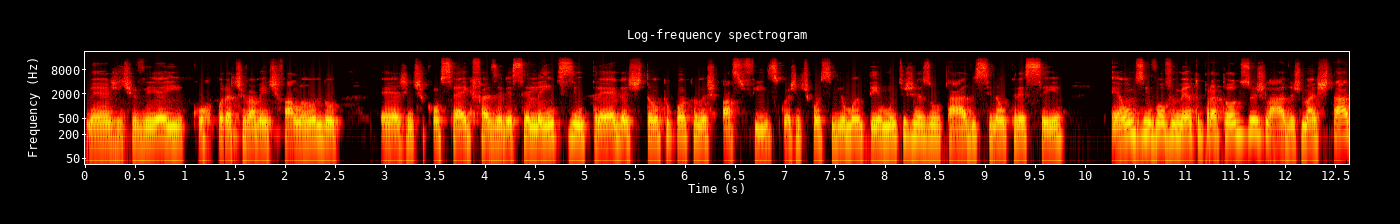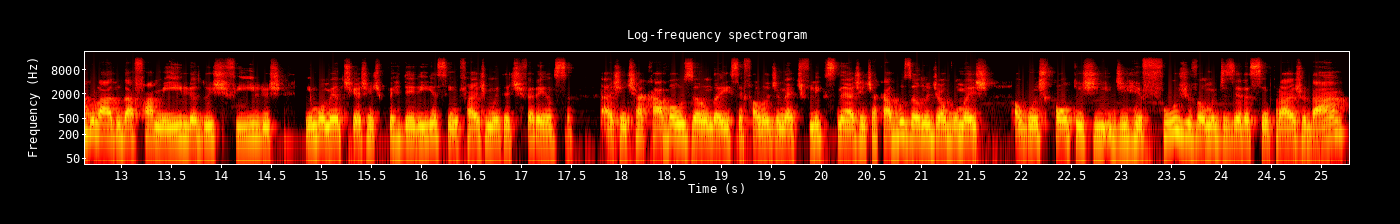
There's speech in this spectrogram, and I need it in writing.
Né? A gente vê aí, corporativamente falando, é, a gente consegue fazer excelentes entregas, tanto quanto no espaço físico, a gente conseguiu manter muitos resultados, se não crescer. É um desenvolvimento para todos os lados, mas estar do lado da família, dos filhos, em momentos que a gente perderia, assim, faz muita diferença. A gente acaba usando aí, você falou de Netflix, né? A gente acaba usando de algumas, alguns pontos de, de refúgio, vamos dizer assim, para ajudar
